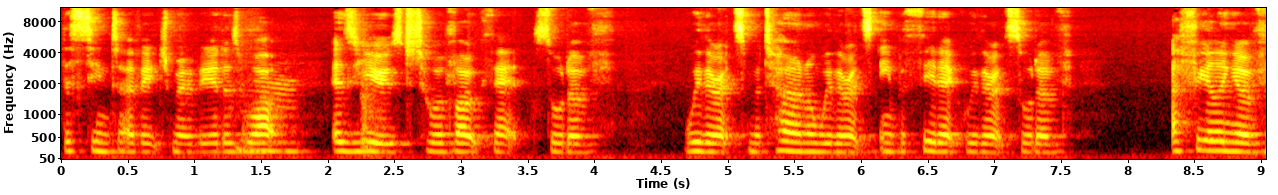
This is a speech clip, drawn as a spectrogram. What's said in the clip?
the centre of each movie. It is what is used to evoke that sort of, whether it's maternal, whether it's empathetic, whether it's sort of a feeling of,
